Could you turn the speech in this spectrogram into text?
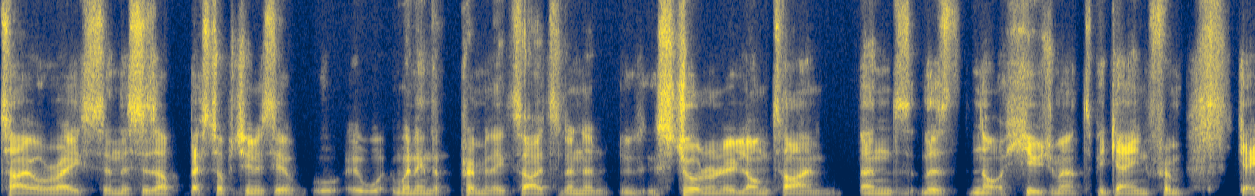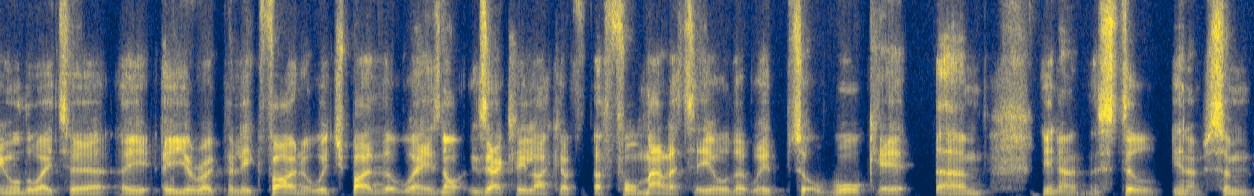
title race, and this is our best opportunity of winning the Premier League title in an extraordinarily long time. And there's not a huge amount to be gained from getting all the way to a, a Europa League final, which, by the way, is not exactly like a, a formality or that we'd sort of walk it um, you know, there's still you know some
